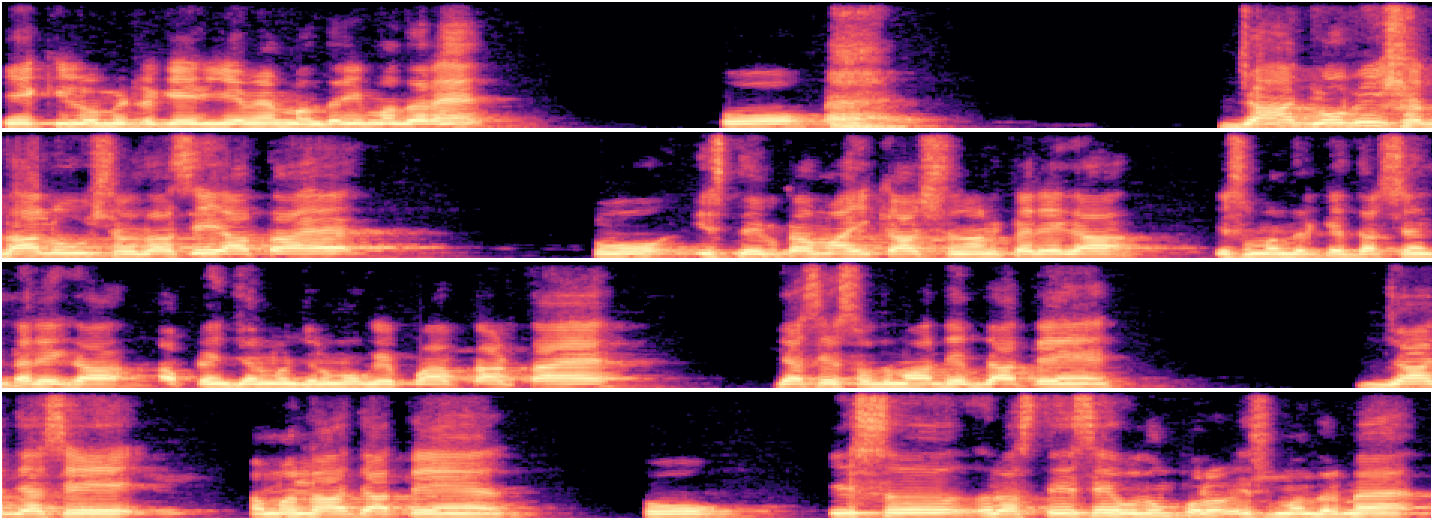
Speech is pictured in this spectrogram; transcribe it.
एक किलोमीटर के एरिया में मंदिर ही मंदिर है। तो जहाँ जो भी श्रद्धालु श्रद्धा से आता है तो इस देवका माई का स्नान करेगा, इस मंदिर के दर्शन करेगा, अपने जन्म जन्मों के पाप काटता है। जैसे सुध महादेव जाते हैं या जैसे अमरनाथ जाते हैं तो इस रास्ते से उधमपुर, इस मंदिर में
